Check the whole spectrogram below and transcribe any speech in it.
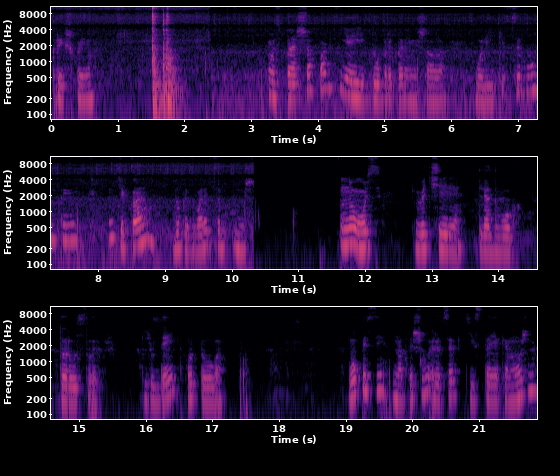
кришкою. Ось перша партія, я їх добре перемішала в олійки з цибулькою і чекаємо, доки звариться інша. Ну ось, вечеря для двох дорослих людей готова. В описі напишу рецепт тіста, яке можна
